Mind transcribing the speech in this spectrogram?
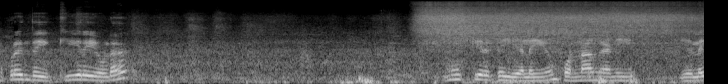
அப்புறம் இந்த கீரையோட மூக்கிரட்டை இலையும் பொன்னாங்கண்ணி இலை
